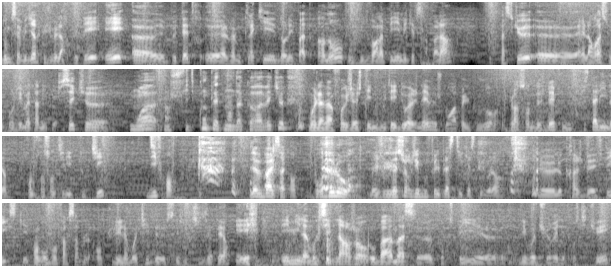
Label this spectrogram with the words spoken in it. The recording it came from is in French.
Donc ça veut dire que je vais la recruter et euh, peut-être euh, elle va me claquer dans les pattes un an où je vais devoir la payer mais qu'elle sera pas là parce que euh, elle aura son congé maternité. Tu sais que moi, enfin, je suis complètement d'accord avec eux. Moi la dernière fois que j'ai acheté une bouteille d'eau à Genève, je m'en rappelle toujours, en plein centre de Genève, une cristalline, hein, 33 centilitres tout petit, 10 francs. 9 balles 50 hein, pour de l'eau. hein. Mais je vous assure que j'ai bouffé le plastique à ce niveau-là. hein. Le, le crash de FTX, qui est en gros pour faire simple, enculé la moitié de ses utilisateurs et, et mis la moitié de l'argent aux Bahamas euh, pour se payer euh, des voitures et des prostituées.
